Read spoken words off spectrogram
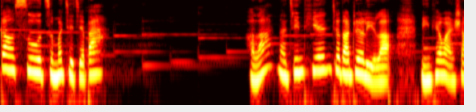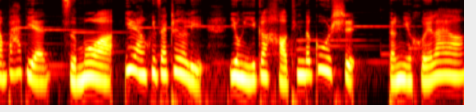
告诉子墨姐姐吧。好啦，那今天就到这里了。明天晚上八点，子墨依然会在这里用一个好听的故事等你回来哦。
